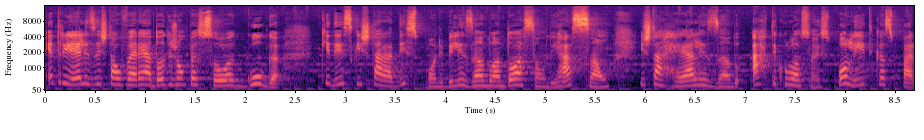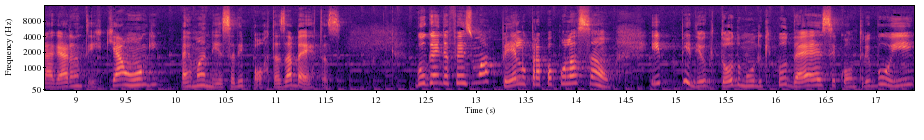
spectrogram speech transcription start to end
Entre eles está o vereador de João Pessoa, Guga, que disse que estará disponibilizando uma doação de ração e está realizando articulações políticas para garantir que a ONG permaneça de portas abertas. Guga ainda fez um apelo para a população e pediu que todo mundo que pudesse contribuir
